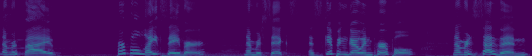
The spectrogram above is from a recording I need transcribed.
Number five, purple lightsaber. Number six, a skip and go in purple. Number seven,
